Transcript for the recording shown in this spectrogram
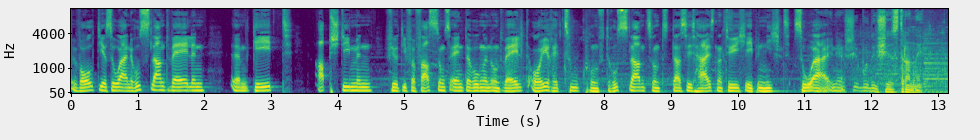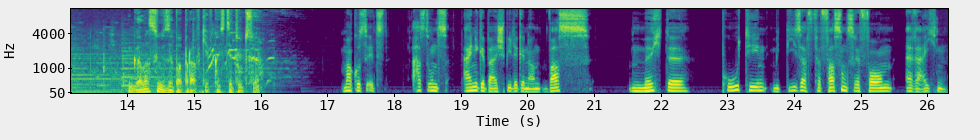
wollt ihr so ein Russland wählen, ähm, geht abstimmen für die Verfassungsänderungen und wählt eure Zukunft Russlands und das heißt natürlich eben nicht so eine. Голосуй за поправки в Конституцию. Markus, jetzt hast du uns einige Beispiele genannt. Was möchte Putin mit dieser Verfassungsreform erreichen?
